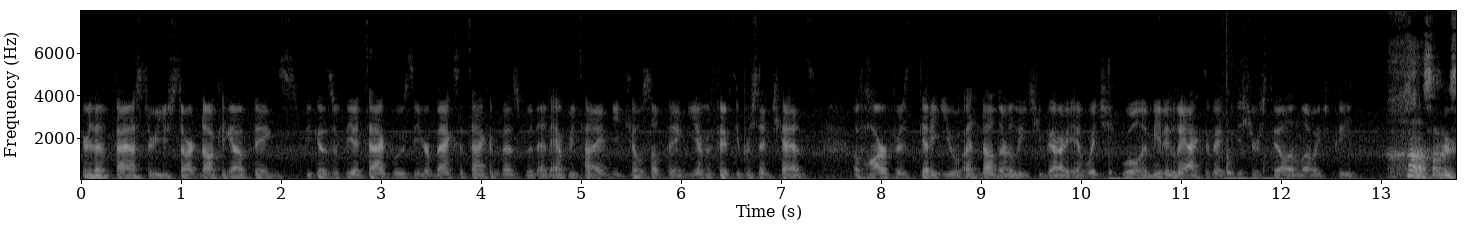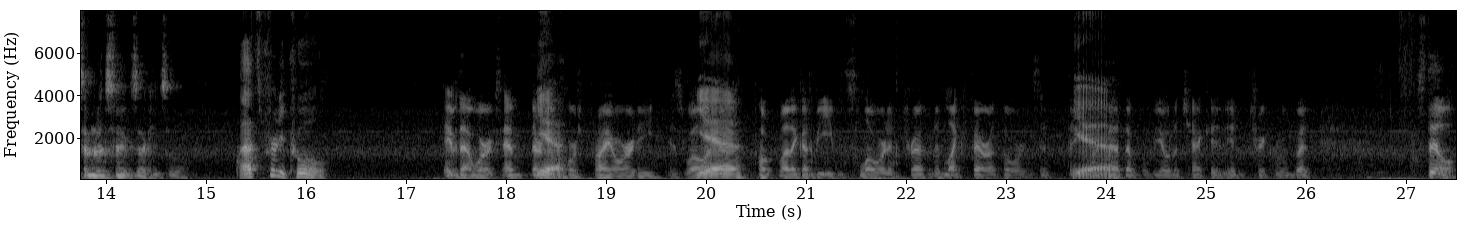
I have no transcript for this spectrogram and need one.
You're then faster. You start knocking out things because of the attack boost and your max attack investment. And every time you kill something, you have a 50% chance of Harvest getting you another Lychee Berry, and which will immediately activate because you're still at low HP. So something similar to Exeggutor. That's pretty cool. If that works. And there's, Yeah. of course, priority as well. and Yeah. there's Pokemon that got to be even slower than Trevenant, like Ferrothorns and things Yeah. like that, that will be able to check it in Trick Room. But still,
